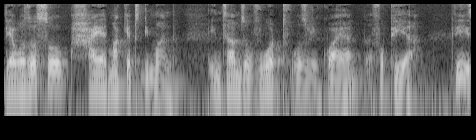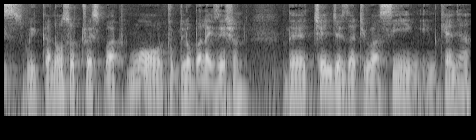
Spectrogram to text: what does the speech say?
there was also higher market demand in terms of what was required for PR. This we can also trace back more to globalization. The changes that you are seeing in Kenya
